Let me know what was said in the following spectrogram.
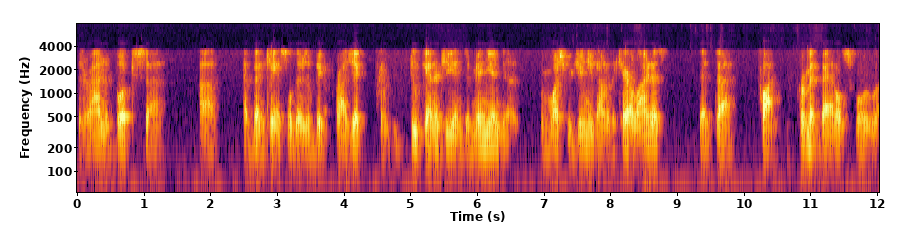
that are on the books uh, uh, have been canceled. There's a big project from Duke Energy and Dominion uh, from West Virginia down to the Carolinas that uh, permit battles for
